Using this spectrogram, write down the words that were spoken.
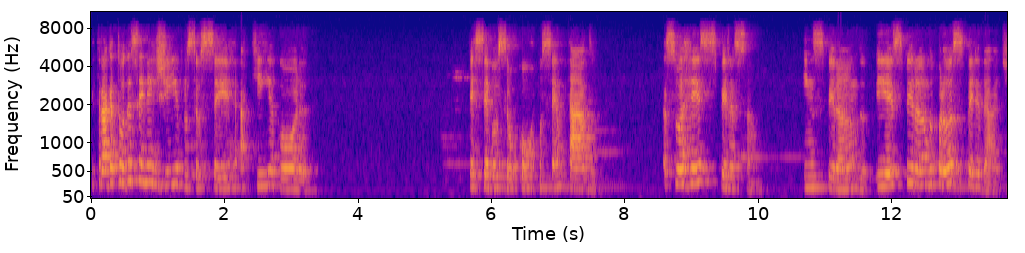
E traga toda essa energia para o seu ser aqui e agora. Perceba o seu corpo sentado a sua respiração, inspirando e expirando prosperidade.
